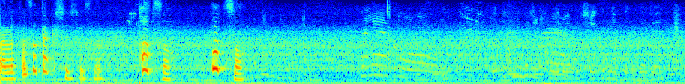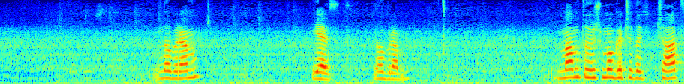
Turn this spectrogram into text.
Ale po co tak krzyczeć, no? Po co? Po co? Dobra. Jest. Dobra. Mam tu już, mogę czytać czat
